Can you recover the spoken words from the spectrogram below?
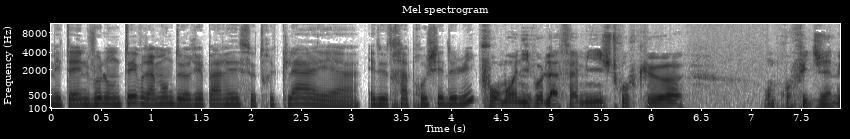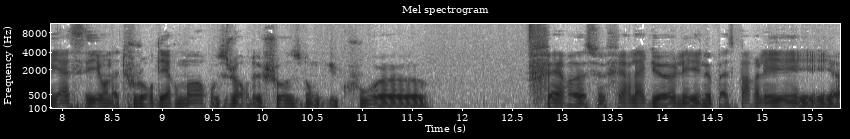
Mais t'as une volonté vraiment de réparer ce truc-là et, euh, et de te rapprocher de lui? Pour moi, au niveau de la famille, je trouve que euh, on profite jamais assez. On a toujours des remords ou ce genre de choses. Donc, du coup, euh, faire euh, se faire la gueule et ne pas se parler et euh,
